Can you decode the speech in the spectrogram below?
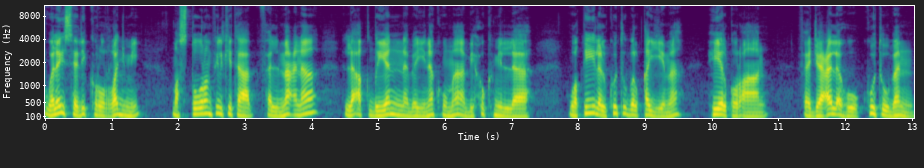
وليس ذكر الرجم مسطورا في الكتاب فالمعنى لأقضين بينكما بحكم الله. وقيل الكتب القيمة هي القرآن. فجعله كتبا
